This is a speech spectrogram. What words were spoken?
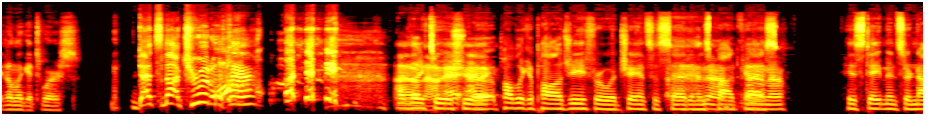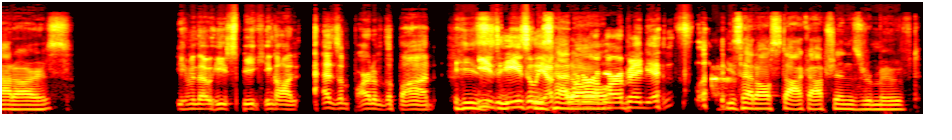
it only gets worse. That's not true at all. I I'd like to know. I- issue I- a public apology for what Chance has said in I this know, podcast. His statements are not ours. Even though he's speaking on as a part of the pod, He's, he's, easily he's a quarter all, of our opinions. He's had all stock options removed.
